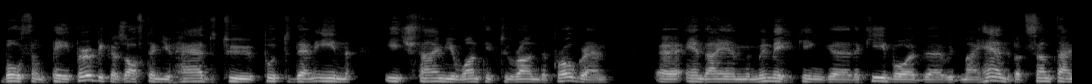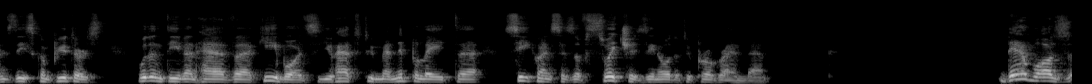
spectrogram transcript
both on paper because often you had to put them in each time you wanted to run the program uh, and I am mimicking uh, the keyboard uh, with my hand but sometimes these computers wouldn't even have keyboards. You had to manipulate sequences of switches in order to program them. There was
